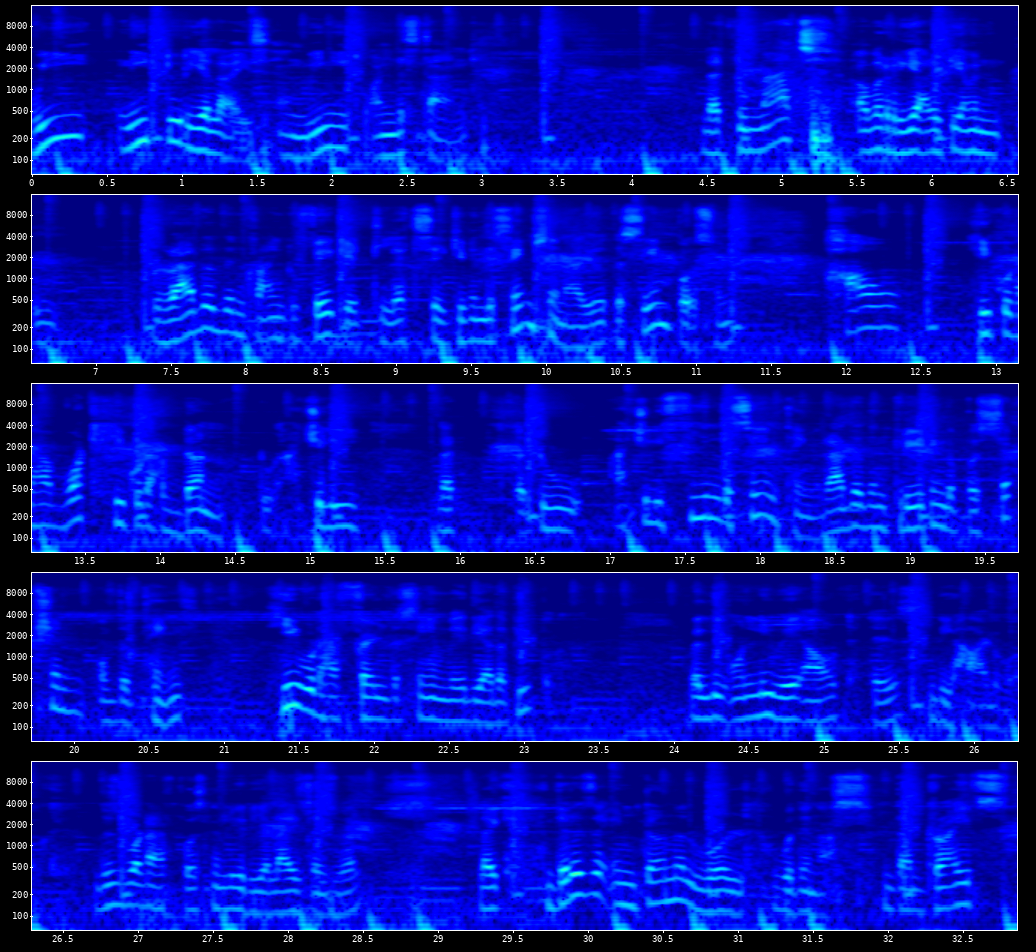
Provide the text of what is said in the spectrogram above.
we need to realize and we need to understand that to match our reality i mean rather than trying to fake it let's say given the same scenario the same person how he could have what he could have done to actually that uh, to actually feel the same thing. Rather than creating the perception of the things he would have felt the same way the other people well the only way out is the hard work. This is what i've personally realized as well. Like there is an internal world within us that drives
